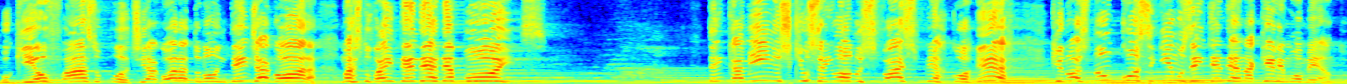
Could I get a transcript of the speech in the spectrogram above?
O que eu faço por ti agora, tu não entende agora, mas tu vai entender depois. Tem caminhos que o Senhor nos faz percorrer que nós não conseguimos entender naquele momento.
